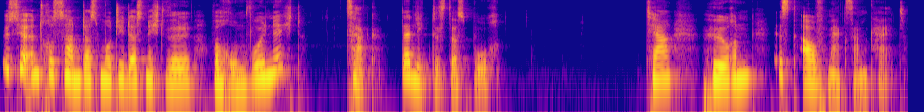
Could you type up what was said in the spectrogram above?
Ist ja interessant, dass Mutti das nicht will. Warum wohl nicht? Zack, da liegt es das Buch. Tja, Hören ist Aufmerksamkeit.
